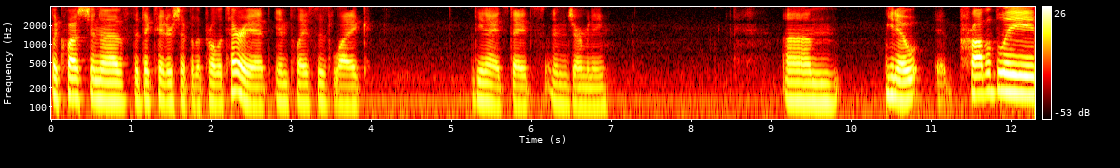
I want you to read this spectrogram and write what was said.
the question of the dictatorship of the proletariat in places like the United States and Germany um, you know, probably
